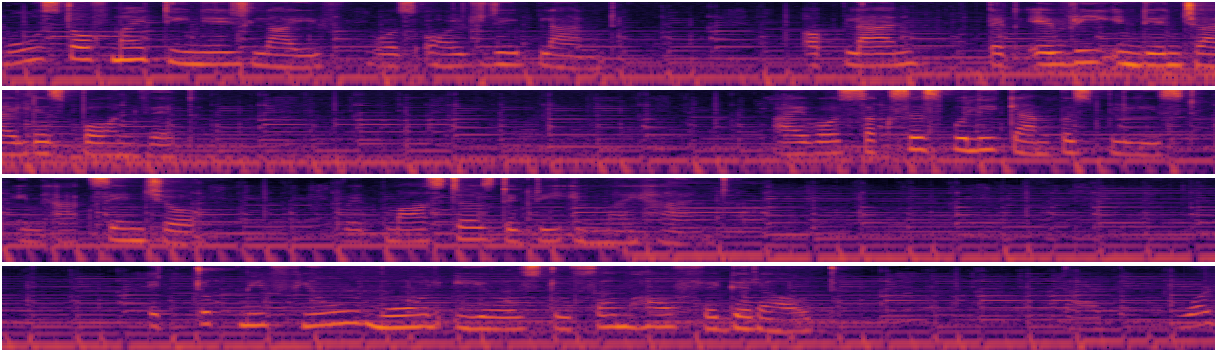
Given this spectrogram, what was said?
Most of my teenage life was already planned. A plan that every Indian child is born with. I was successfully campus placed in Accenture with master's degree in my hand. It took me few more years to somehow figure out that what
